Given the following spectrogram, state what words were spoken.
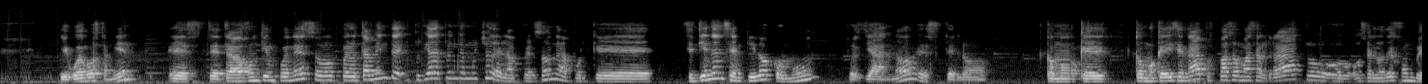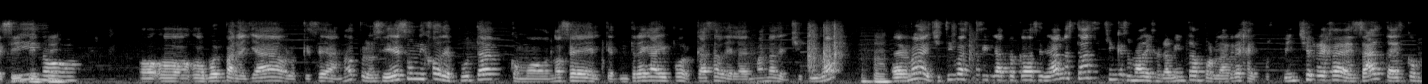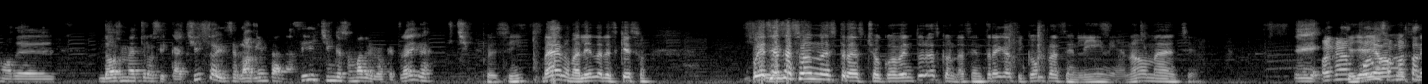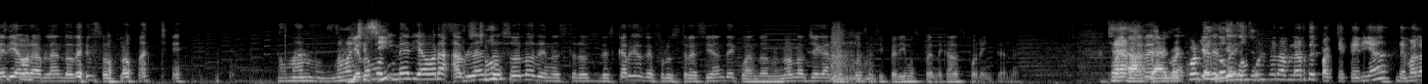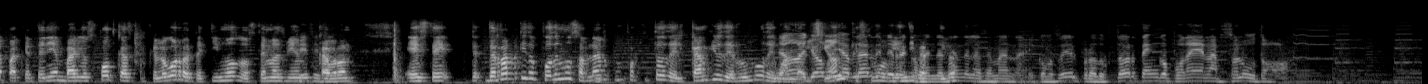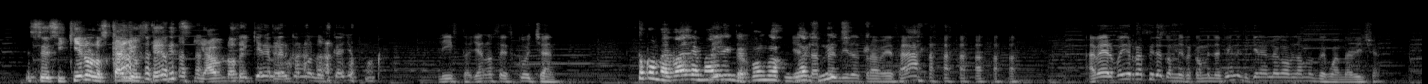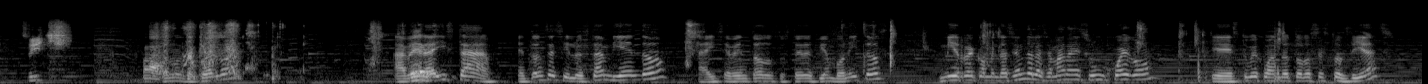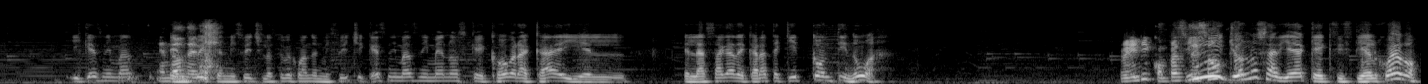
Y huevos también. Este, trabajó un tiempo en eso, pero también de- pues ya depende mucho de la persona, porque si tienen sentido común, pues ya, ¿no? Este, lo, como que, como que dicen, ah, pues paso más al rato, o, o se lo dejo a un Sí, sí, vecino, o, o- o voy para allá o lo que sea, ¿no? Pero si es un hijo de puta, como, no sé, el que te entrega ahí por casa de la hermana del Chitiba, la hermana de Chitiba sí le ha tocado así de, ah, no estás, chingue su madre, y se lo avientan por la reja, y pues pinche reja es alta, es como de dos metros y cachito, y se lo avientan así, chingue su madre lo que traiga. Pues sí. Bueno, valiéndoles queso. Pues esas son nuestras chocoaventuras con las entregas y compras en línea, no manches. Eh, Oigan, Que ya ¿podemos llevamos media tantito? hora hablando de eso, no manches. No mames, no manches, Llevamos sí. media hora hablando solo de nuestras descargas de frustración de cuando no nos llegan las cosas y pedimos pendejadas por internet. Ya, Bueno, a ver, ya, ya. Recuerden yo no, volver a hablar de paquetería, de mala paquetería en varios podcasts, porque luego repetimos los temas bien Sí, sí, sí. cabrón. Este, de, de rápido podemos hablar un poquito del cambio de rumbo de No, yo WandaVision, voy a que hablar de mi recomendación divertido. de la semana. Y como soy el productor, tengo poder absoluto. Este, si quiero los callo a ustedes y hablo Si quieren ver tema. cómo los callo. Listo, ya no se escuchan. ¿Cómo me vale madre y me pongo a Ya jugar está Switch? otra vez. A ver, voy rápido con mis recomendaciones. Si quieren, luego hablamos de WandaVision. Switch. ¿Estamos de acuerdo? A ver, ahí está. Entonces, si lo están viendo, ahí se ven todos ustedes bien bonitos. Mi recomendación de la semana es un juego que estuve jugando todos estos días. Y que es ni más. ¿En En dónde? Switch, en mi Switch, lo estuve jugando en mi Switch. Y que es ni más ni menos que Cobra Kai y el. la saga de Karate Kid continúa. ¿Really? ¿Compraste Sí, eso? yo no sabía que existía el juego.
